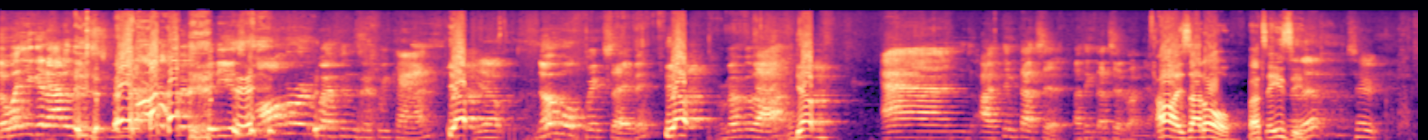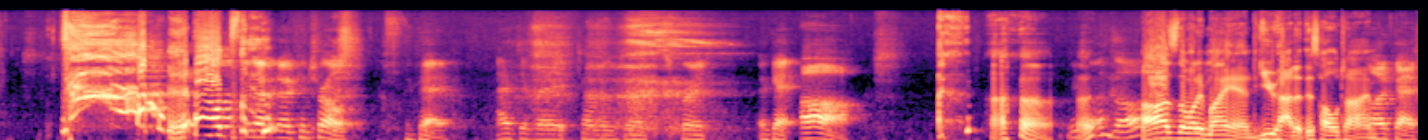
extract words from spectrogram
So when you get out of this, we need to unequip Lydia's armor and weapons if we can. Yep. yep. No more quick saving. Yep. Remember that. Yep. And I think that's it. I think that's it right now. Oh, is that all? That's Is easy. it? So, Help. you know, no controls. Okay. Activate, toggle, jump, sprint. Okay, R. Ah. Uh-huh. Which one's R? R's the one in my hand. You had it this whole time. Okay,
